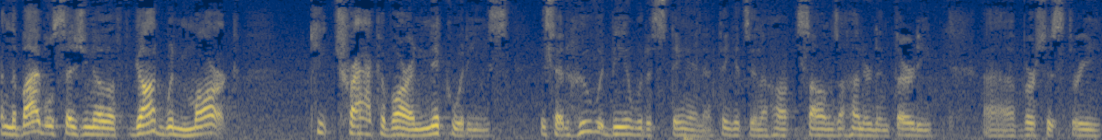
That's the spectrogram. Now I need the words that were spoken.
And the Bible says, you know, if God would mark, keep track of our iniquities, He said, who would be able to stand? I think it's in Psalms 130, uh, verses 3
